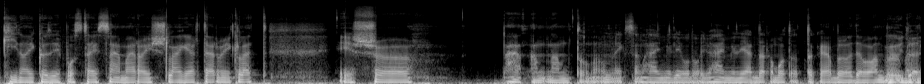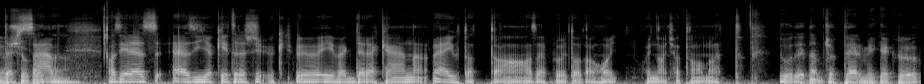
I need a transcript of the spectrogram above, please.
kínai középosztály számára is slágertermék lett, és hát nem, nem tudom, emlékszem hány millió vagy hány milliárd darabot adtak ebből, de valami bődöltes szám. Azért ez, ez így a 2000-es évek derekán eljutatta az Apple-t oda, hogy, hogy nagy hatalom lett. Jó, de itt nem csak termékekről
